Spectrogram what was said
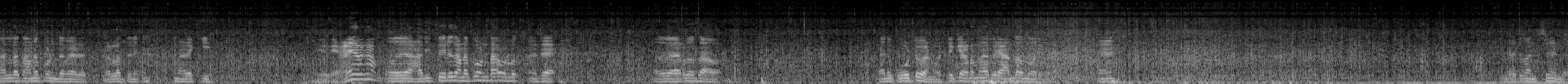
നല്ല തണുപ്പുണ്ട് മഴ വെള്ളത്തിന് മഴയ്ക്ക്. വേണേൽ ഇറങ്ങാം. ആദ്യത്തെ ഒരു തണുപ്പ് ഉണ്ടാവുള്ളൂ. പക്ഷേ അത് വേറൊരു സാവാം അതിന് കൂട്ട് വേണം. ഒറ്റയ്ക്ക് കിടന്ന ഭ്രാന്താന്ന് പറയുന്നത് ഏഹ് ഒരു മനുഷ്യനില്ല.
